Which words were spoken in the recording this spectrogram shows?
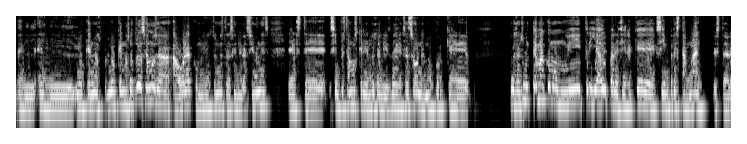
el, el, lo, que nos, lo que nosotros hacemos ahora, como en nuestras generaciones, este, siempre estamos queriendo salir de esa zona, ¿no? Porque pues es un tema como muy trillado y pareciera que siempre está mal estar,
